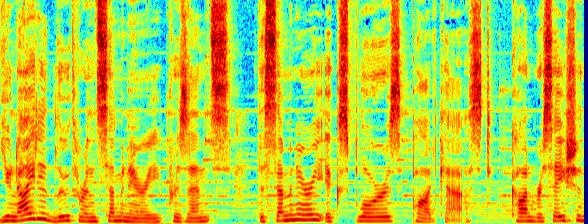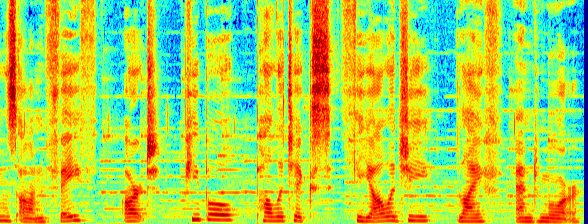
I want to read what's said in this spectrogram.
United Lutheran Seminary presents the Seminary Explores podcast conversations on faith, art, people, politics, theology, life, and more,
